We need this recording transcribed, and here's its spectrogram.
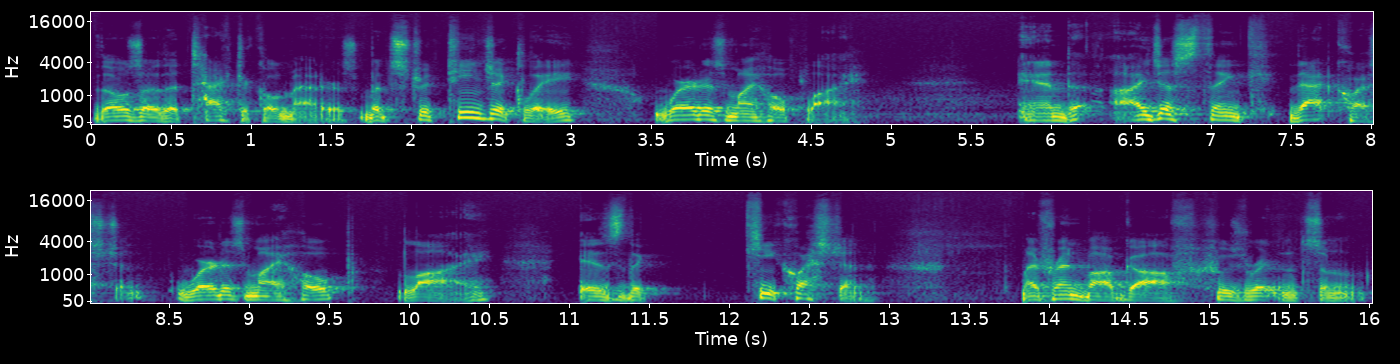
Those are the tactical matters. But strategically, where does my hope lie? And I just think that question, where does my hope lie, is the key question. My friend Bob Goff, who's written some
